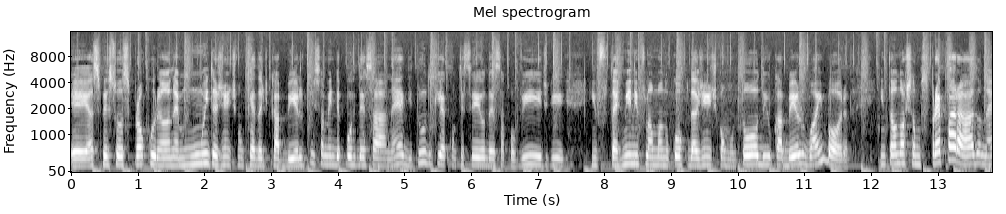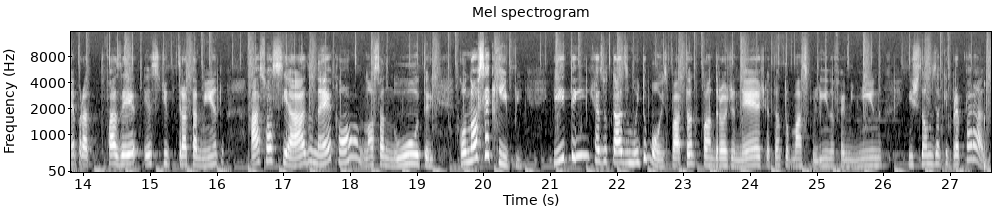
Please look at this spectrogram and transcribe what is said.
É, as pessoas procurando, é muita gente com queda de cabelo, principalmente depois dessa, né, de tudo que aconteceu, dessa Covid, que inf termina inflamando o corpo da gente como um todo e o cabelo vai embora. Então nós estamos preparados, né, para fazer esse tipo de tratamento associado né, com nossa Nutri, com nossa equipe. E tem resultados muito bons, pra, tanto para androgenética, tanto masculina, feminina. E estamos aqui preparados.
